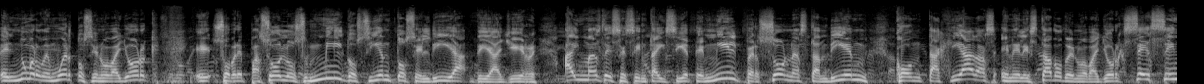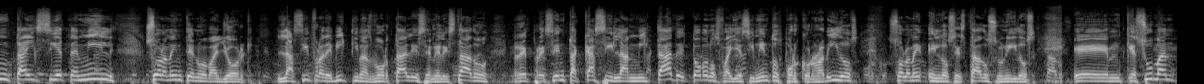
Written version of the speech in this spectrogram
el número de muertos en Nueva York eh, sobrepasó los 1.200 el día de ayer. Hay más de 67 mil personas también contagiadas en el estado de Nueva York. 67 mil solamente en Nueva York. La cifra de víctimas mortales en el estado representa casi la mitad de todos los fallecimientos por coronavirus solamente en los Estados Unidos, eh, que suman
